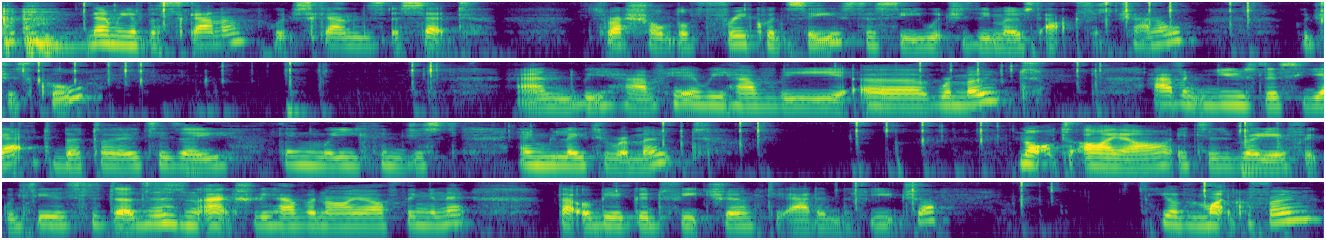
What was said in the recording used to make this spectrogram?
then we have the scanner, which scans a set threshold of frequencies to see which is the most active channel, which is cool. And we have here, we have the uh, remote. I haven't used this yet, but uh, it is a thing where you can just emulate a remote. Not IR, it is radio frequency. This, is, this doesn't actually have an IR thing in it. That would be a good feature to add in the future. You have a microphone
